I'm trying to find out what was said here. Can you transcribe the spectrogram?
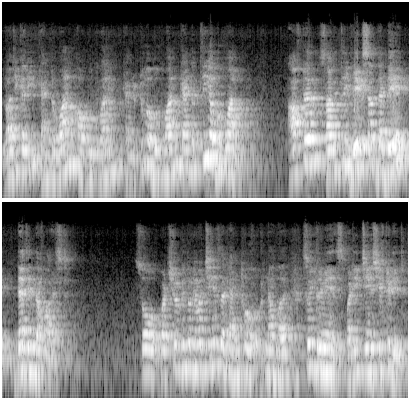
logically canto 1 of book 1, canto 2 of book 1, canto 3 of book 1. After Savitri wakes up that day, death in the forest. So, but Sri Aurobindo never changed the canto number, so it remains. But he changed, shifted it.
